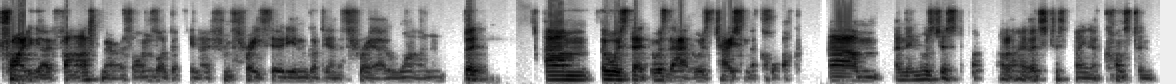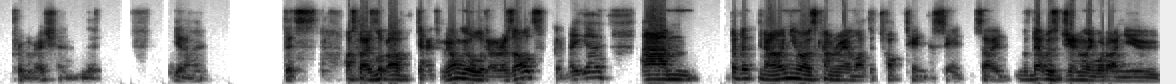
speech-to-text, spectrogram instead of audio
trying to go fast marathons, like you know, from three thirty and got down to three oh one. But um, it was that. It was that. It was chasing the clock. Um, and then it was just, I don't know, it's just been a constant progression that, you know, that's, I suppose, look, I've, don't get me wrong, we all look at the results, an ego. Um, but you know, I knew I was coming around like the top ten percent. So that was generally what I knew.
